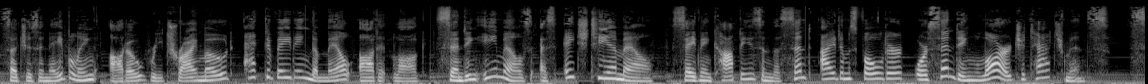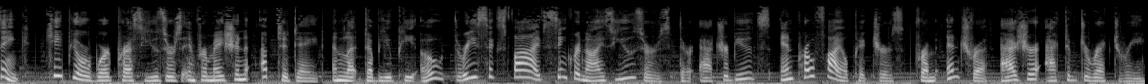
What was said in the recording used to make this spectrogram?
such as enabling auto retry mode, activating the mail audit log, sending emails as HTML, saving copies in the sent items folder, or sending large attachments. Sync. Keep your WordPress users' information up to date and let WPO 365 synchronize users, their attributes, and profile pictures from Entra Azure Active Directory.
